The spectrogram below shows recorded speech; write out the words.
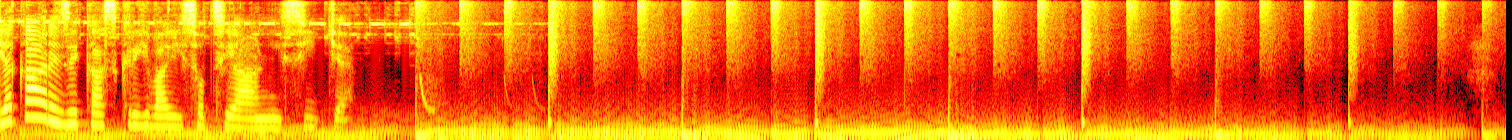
Jaká rizika skrývají sociální sítě?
